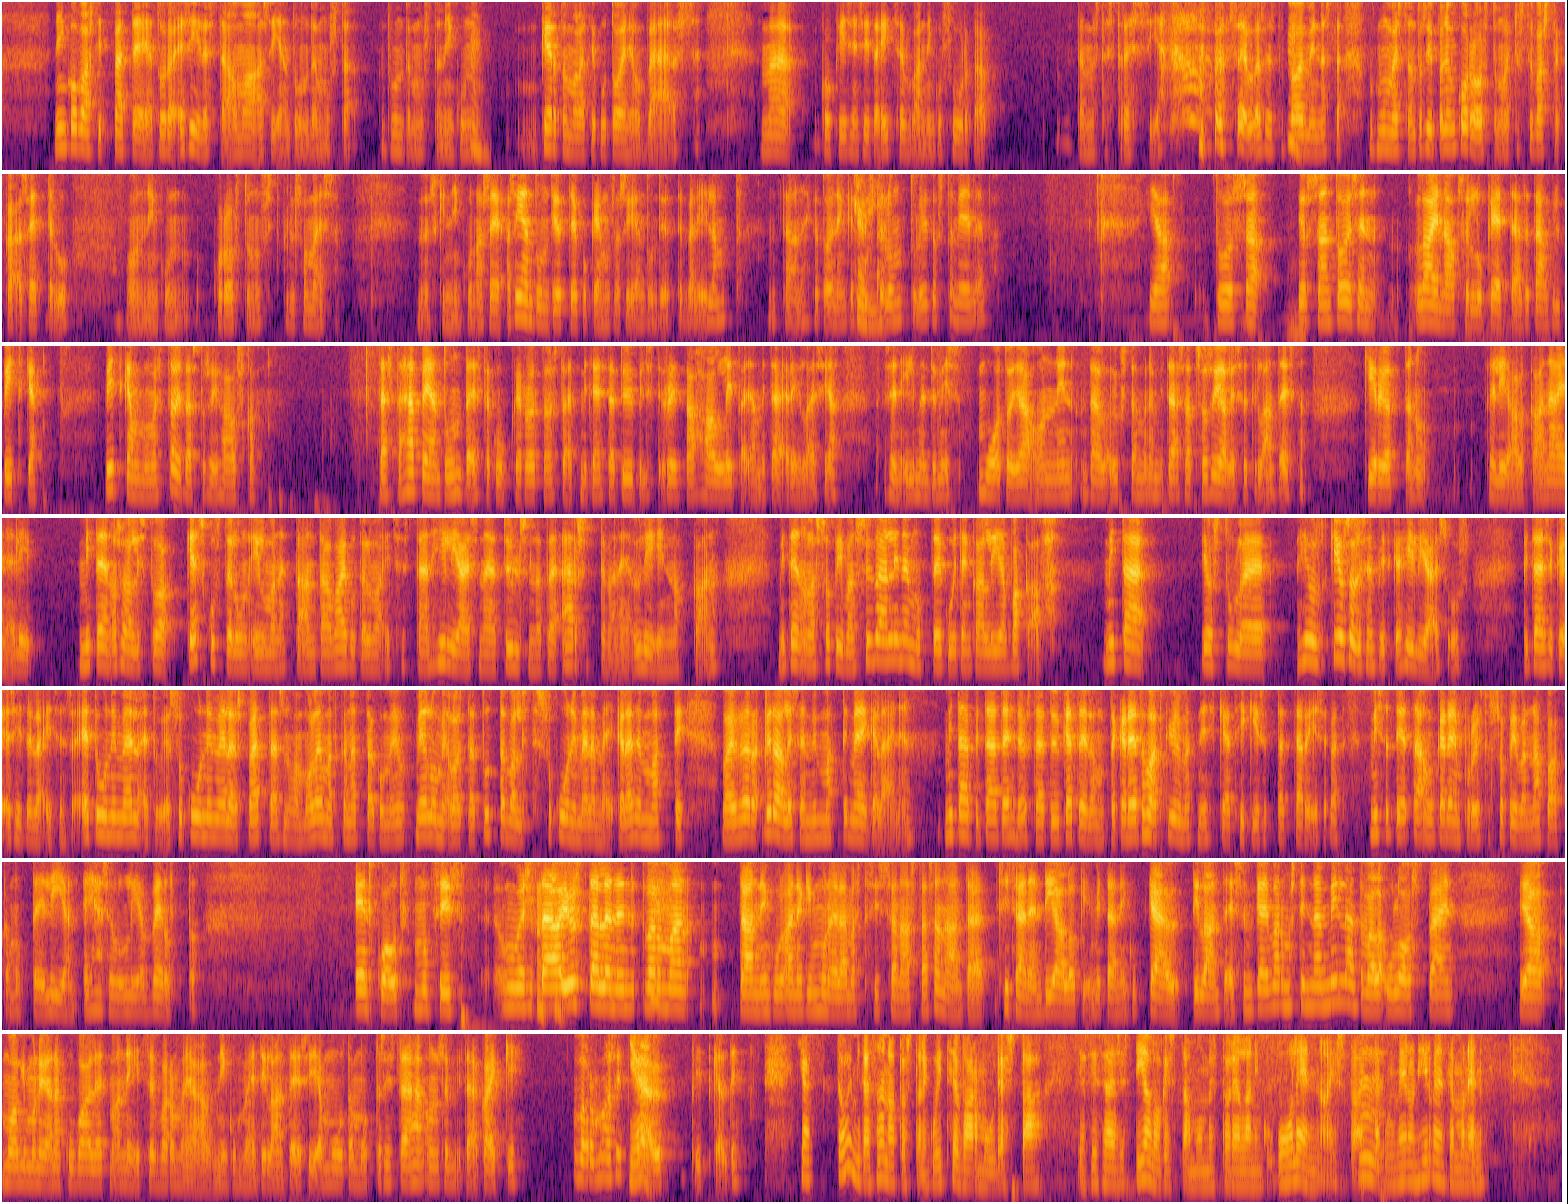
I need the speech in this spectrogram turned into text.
niin kovasti pätee ja tuoda esille sitä omaa asiantuntemusta tuntemusta niin kuin mm. kertomalla, että joku toinen on väärässä. Mä kokisin siitä itse vaan niin kuin suurta tämmöistä stressiä sellaisesta mm. toiminnasta, mutta mun mielestä se on tosi paljon korostunut, että just se vastakkainasettelu on niin kuin korostunut sit kyllä somessa myöskin niin kuin asiantuntijoiden ja kokemusasiantuntijoiden välillä, mutta tämä on ehkä toinen keskustelu, Kyllä. mutta tuli tuosta mieleen vaan. Ja tuossa jossain toisen lainauksen lukee täältä, tämä on kyllä pitkä, pitkä mutta mun mielestä oli taas tosi hauska. Tästä häpeän tunteista, kun kerroit noista, että miten sitä tyypillisesti yritetään hallita ja mitä erilaisia sen ilmentymismuotoja on, niin täällä on yksi tämmöinen, mitä sä oot sosiaalisista tilanteista kirjoittanut. Peli alkaa näin, eli Miten osallistua keskusteluun ilman, että antaa vaikutelma itsestään hiljaisena ja tylsänä tai ärsyttävänä ja yliinnokkaana? Miten olla sopivan syvällinen, mutta ei kuitenkaan liian vakava? Mitä, jos tulee kiusallisen pitkä hiljaisuus? Pitäisikö esitellä itsensä etunimellä, etu- ja sukunimellä? Jos päättää sanoa molemmat, kannattaako mieluummin aloittaa tuttavallisesti sukunimellä meikäläisen Matti vai virallisemmin Matti Meikäläinen? Mitä pitää tehdä, jos täytyy kätellä, mutta kädet ovat kylmät, nihkeät, hikiset tai tärisevät. Mistä tietää, onko kädenpuristus sopivan napakka, mutta ei liian. Eihän se ollut liian veltto. End quote. Mutta siis mun mielestä tämä on just tällainen, että varmaan tämä on niin kuin ainakin mun elämästä siis sanasta sanaan tämä sisäinen dialogi, mitä niin kuin käy tilanteessa, mikä ei varmasti näe millään tavalla ulospäin. Ja muakin moni aina kuvailee, että mä oon niin itsevarma ja niin kuin tilanteisiin ja muuta, mutta siis tämähän on se, mitä kaikki varmaan sitten yeah. käy pitkälti. Ja toi, mitä sanoit tuosta niin itsevarmuudesta ja sisäisestä dialogista on mun mielestä todella niin kuin olennaista, mm. että kun meillä on hirveän semmoinen,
